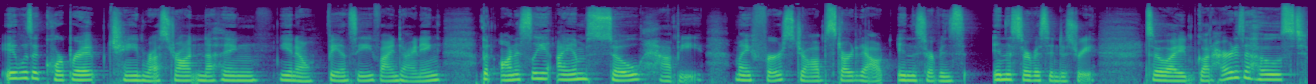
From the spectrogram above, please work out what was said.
it was a corporate chain restaurant, nothing, you know, fancy, fine dining. But honestly, I am so happy. My first job started out in the service in the service industry. So I got hired as a host,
